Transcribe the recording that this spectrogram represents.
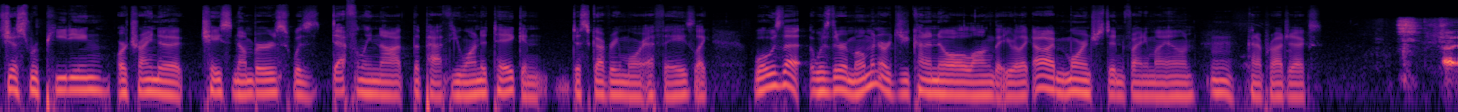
just repeating or trying to chase numbers was definitely not the path you wanted to take, and discovering more FAs? Like, what was that? Was there a moment, or did you kind of know all along that you were like, oh, I'm more interested in finding my own Mm. kind of projects? Uh,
